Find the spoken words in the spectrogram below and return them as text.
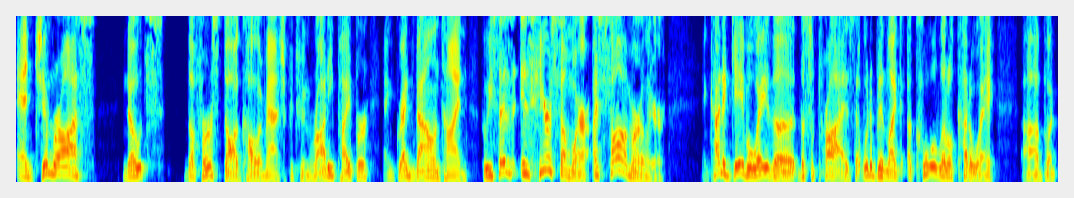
and Jim Ross notes the first dog collar match between Roddy Piper and Greg Valentine, who he says is here somewhere. I saw him earlier and kind of gave away the, the surprise. That would have been like a cool little cutaway. Uh, but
